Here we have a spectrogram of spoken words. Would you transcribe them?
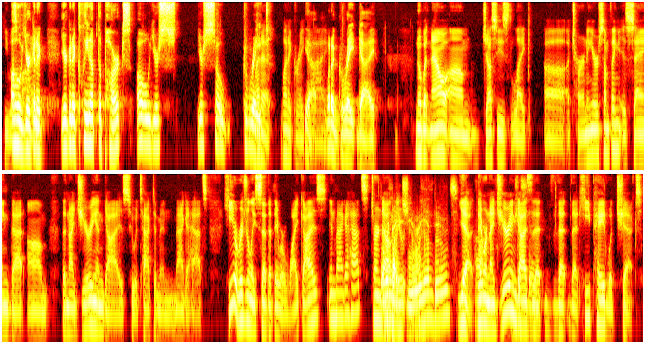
he was Oh, you're gonna you're gonna clean up the parks. Oh, you're you're so great. what a, what a great yeah, guy what a great guy. No, but now um Jesse's like uh attorney or something is saying that um the Nigerian guys who attacked him in MAGA hats, he originally said that they were white guys in MAGA hats. Turned They were out they were Nigerian dudes. yeah, they Huh. were Nigerian guys that that that he paid with checks.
